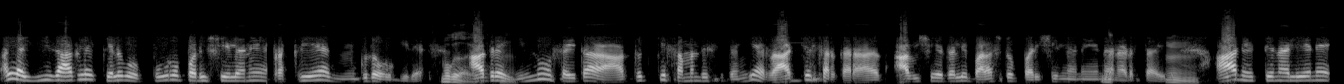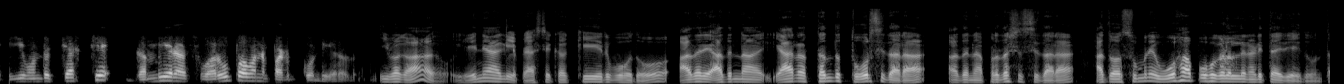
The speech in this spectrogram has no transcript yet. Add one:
ಅಲ್ಲ ಈಗಾಗಲೇ ಕೆಲವು ಪೂರ್ವ ಪರಿಶೀಲನೆ ಪ್ರಕ್ರಿಯೆ ಮುಗಿದು ಹೋಗಿದೆ. ಆದ್ರೆ ಇನ್ನೂ ಸಹಿತ ಅದಕ್ಕೆ ಸಂಬಂಧಿಸಿದಂಗೆ ರಾಜ್ಯ ಸರ್ಕಾರ ಆ ವಿಷಯದಲ್ಲಿ ಬಹಳಷ್ಟು ಪರಿಶೀಲನೆಯನ್ನ ನಡೆಸ್ತಾ ಇದೆ. ಆ ನಿಟ್ಟಿನಲ್ಲಿಯೇನೆ ಈ ಒಂದು ಚರ್ಚೆ ಗಂಭೀರ ಸ್ವರೂಪವನ್ನು ಪಡೆದುಕೊಂಡಿರೋದು. ಇವಾಗ ಏನೇ ಆಗ್ಲಿ ಪ್ಲಾಸ್ಟಿಕ್ ಅಕ್ಕಿ ಇರಬಹುದು ಆದರೆ ಅದನ್ನ ಯಾರ ತಂದು ತೋರಿಸಿದಾರಾ ಅದನ್ನ ಪ್ರದರ್ಶಿಸಿದಾರಾ ಅಥವಾ ಸುಮ್ಮನೆ ಊಹಾಪೋಹಗಳಲ್ಲೇ ನಡೀತಾ ಇದೆಯಾ ಇದು ಅಂತ?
